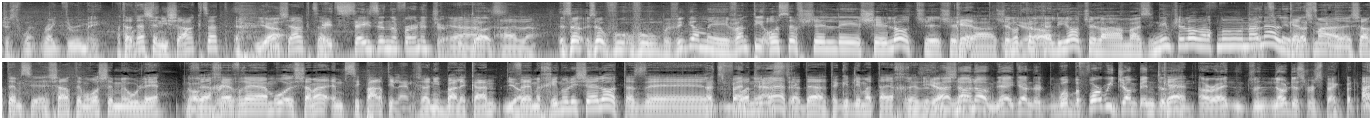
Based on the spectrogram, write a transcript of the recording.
just went right through me. אתה יודע שנשאר קצת? Yeah. נשאר קצת. It stays in the furniture. It אה, does. זהו, זהו, והוא, והוא מביא גם, אה, הבנתי, אוסף של אה, שאלות, ש, של כן. השאלות Yeah. כלכליות של המאזינים שלו, ואנחנו נענה That's- עליהן. כן, שמע, השארתם- רושם מעולה, והחבר'ה אמרו, שמע, הם סיפרתי להם כשאני בא לכאן, Yeah. והם הכינו לי שאלות, אז אה, That's בוא נראה, fantastic. אתה יודע, תגיד לי מתי אחרי זה. Yeah, ונשאל. no, no, yeah, yeah, no. Well, before we jump into that, all right, no disrespect, but I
